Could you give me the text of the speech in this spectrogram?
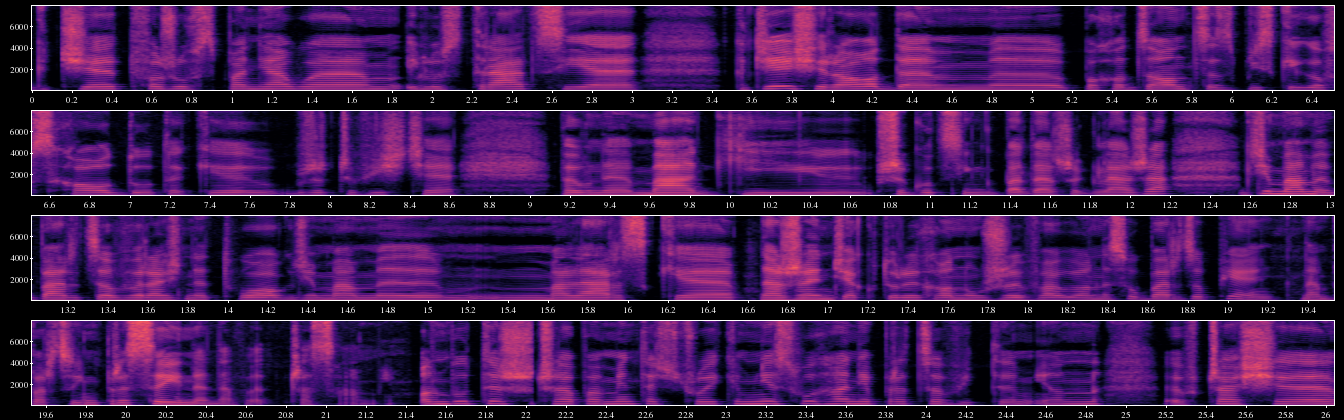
gdzie tworzył wspaniałe ilustracje, gdzieś rodem e, pochodzące z Bliskiego Wschodu, takie rzeczywiście pełne magii, przygód Singbada żeglarza, gdzie mamy bardzo wyraźne tło, gdzie mamy malarskie narzędzia, których on używał i one są bardzo piękne, bardzo impresyjne nawet czasami. On był też, trzeba pamiętać, człowiekiem niesłychanie pracowitym i on w czasie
